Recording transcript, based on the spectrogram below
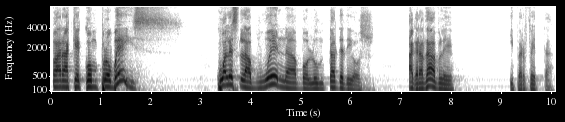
para que comprobéis cuál es la buena voluntad de Dios, agradable y perfecta.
